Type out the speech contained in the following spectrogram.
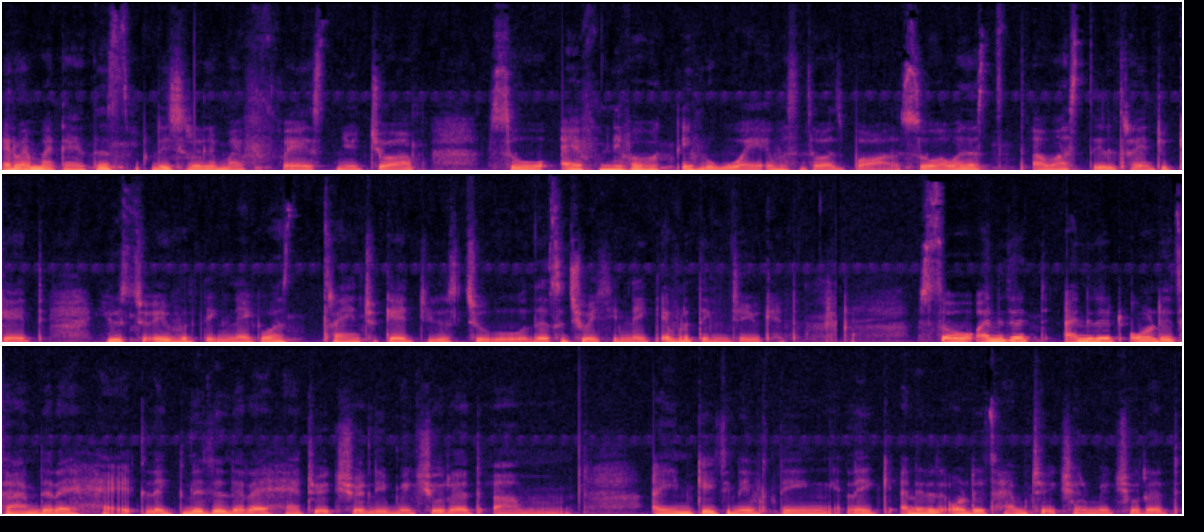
and remember guys this, is really my first new job. So i've never worked everywhere ever since i was born. So i was just, i was still trying to get used to everything. Like i was trying to get used to the situation. Like everything you get so i needed i needed all the time that i had like the little that i had to actually make sure that um i engage in everything. Like i needed all the time to actually make sure that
